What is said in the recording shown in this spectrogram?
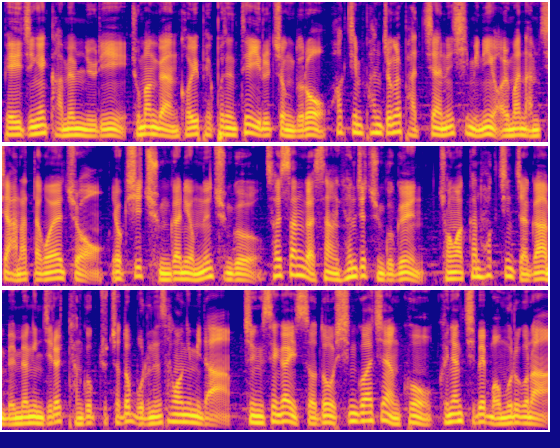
베이징의 감염률이 조만간 거의 100%에 이를 정도로 확진 판정을 받지 않은 시민이 얼마 남지 않았다고 하였죠. 역시 중간이 없는 중국. 설상가상 현재 중국은 정확한 확진자가 몇 명인지를 당국조차도 모르는 상황입니다. 증세가 있어도 신고하지 않고 그냥 집에 머무르거나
